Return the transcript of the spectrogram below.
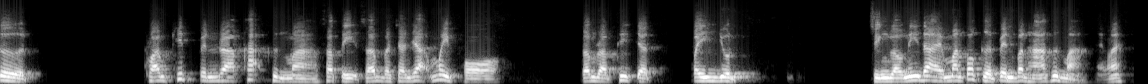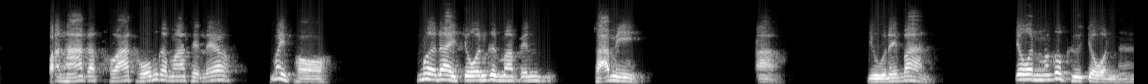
เกิดความคิดเป็นราคะขึ้นมา สติสัมปชัญญะไม่พอสำหรับที่จะไปหยุด สิ่งเหล่านี้ได้ มันก็เกิดเป็นปัญหาขึ้นมาเห็นไหมปัญหากระถาโถมกันมาเสร็จแล้ว ไม่พอ เมื่อได้โจรขึ้นมาเป็นสามีอ้าอยู่ในบ้าน โจรมันก็คือโจรนะ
